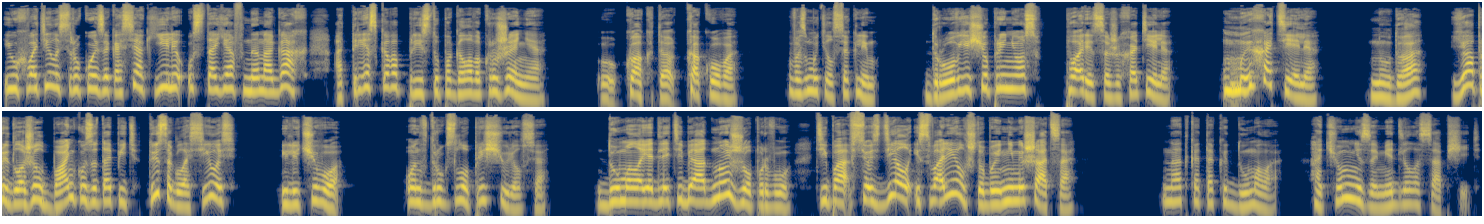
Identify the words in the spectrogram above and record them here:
и ухватилась рукой за косяк, еле устояв на ногах от резкого приступа головокружения. «Э, «Как-то какого?» – возмутился Клим. «Дров еще принес, париться же хотели». «Мы хотели?» «Ну да. Я предложил баньку затопить, ты согласилась. Или чего?» Он вдруг зло прищурился. «Думала, я для тебя одной жопу рву. Типа, все сделал и свалил, чтобы не мешаться». Надка так и думала, о чем не замедлила сообщить.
